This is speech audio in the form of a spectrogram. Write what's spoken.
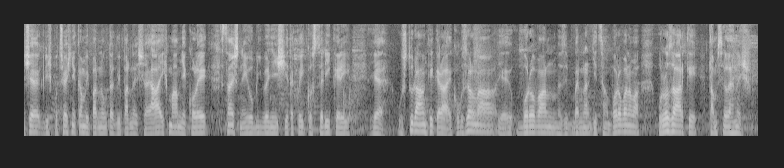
že když potřebuješ někam vypadnout, tak vypadneš. A já jich mám několik. Snaž nejoblíbenější je takový kostelík, který je u Studánky, která je kouzelná, je u Borovan, mezi Bernardicem a Borovanama, u Rozárky, tam si lehneš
